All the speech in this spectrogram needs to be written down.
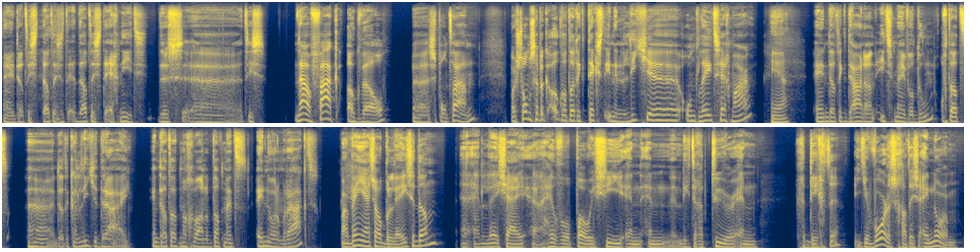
Nee, dat is, dat, is het, dat is het echt niet. Dus eh, het is nou vaak ook wel eh, spontaan. Maar soms heb ik ook wel dat ik tekst in een liedje ontleed, zeg maar. Ja. En dat ik daar dan iets mee wil doen. Of dat, dat ik een liedje draai. En dat dat me gewoon op dat moment enorm raakt. Maar ben jij zo belezen dan? Eh, En lees jij eh, heel veel poëzie en, en literatuur en gedichten? Je woordenschat is enorm.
